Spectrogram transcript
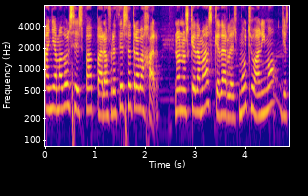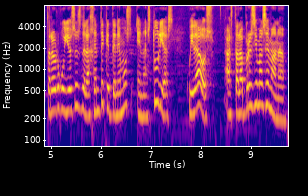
han llamado al SESPA para ofrecerse a trabajar. No nos queda más que darles mucho ánimo y estar orgullosos de la gente que tenemos en Asturias. Cuidaos. Hasta la próxima semana.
